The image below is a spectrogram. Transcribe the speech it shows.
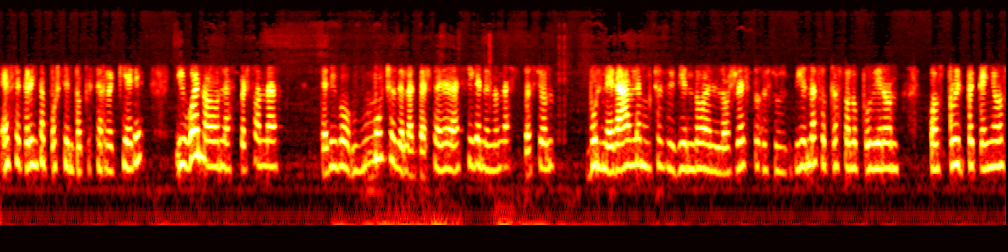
ese 30% que se requiere. Y bueno las personas te digo muchas de la tercera siguen en una situación vulnerable, muchas viviendo en los restos de sus viviendas, otras solo pudieron construir pequeños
